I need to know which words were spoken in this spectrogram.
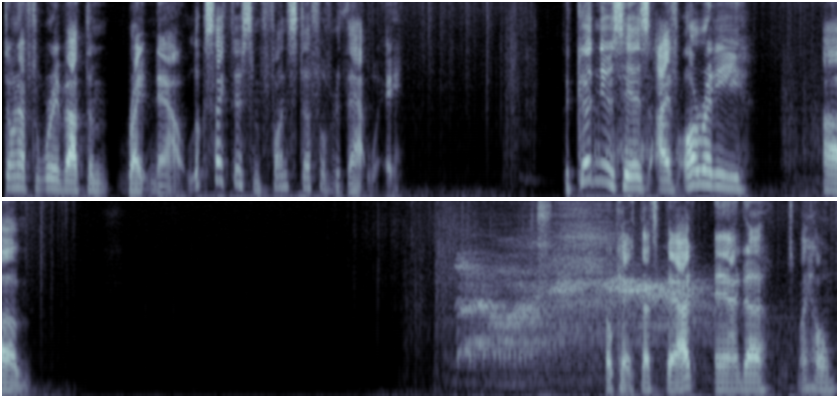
Don't have to worry about them right now. Looks like there's some fun stuff over that way. The good news is I've already... Um, Okay, that's bad. And, uh, where's my home?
